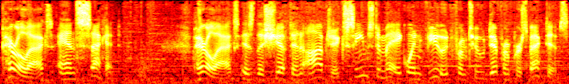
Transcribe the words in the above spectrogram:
parallax and second. Parallax is the shift an object seems to make when viewed from two different perspectives.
